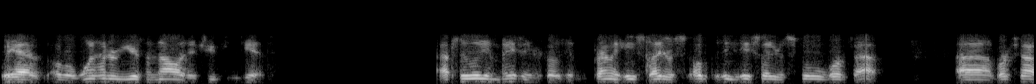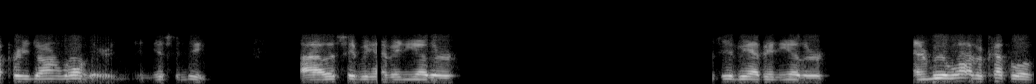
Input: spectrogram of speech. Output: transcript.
We have over 100 years of knowledge that you can get. Absolutely amazing because apparently Heath Slater's Heath Slater's school works out uh, works out pretty darn well there. Yes, indeed. Uh, let's see if we have any other. Let's see if we have any other. And we'll have a couple of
